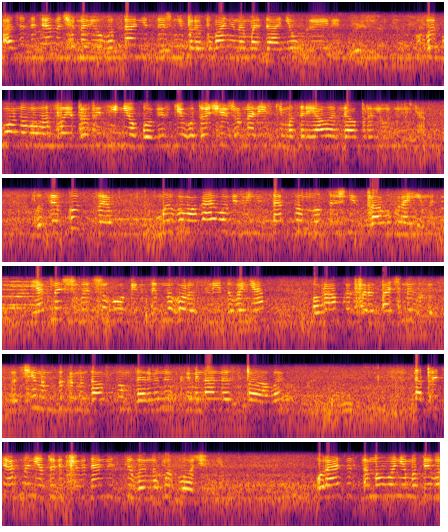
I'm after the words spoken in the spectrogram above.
Адже Тетяна Чорновіл в останні тижні перебування на Майдані у Києві виконувала свої професійні обов'язки, готуючи журналістські матеріали для оприлюднення. У зв'язку з цим ми вимагаємо від Міністерства внутрішніх справ України якнайшвидшого об'єктивного розслідування в рамках передбачених чинним законодавством термінів кримінальної справи та притягнення до відповідальності винних у злочині. У разі встановлення мотиву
